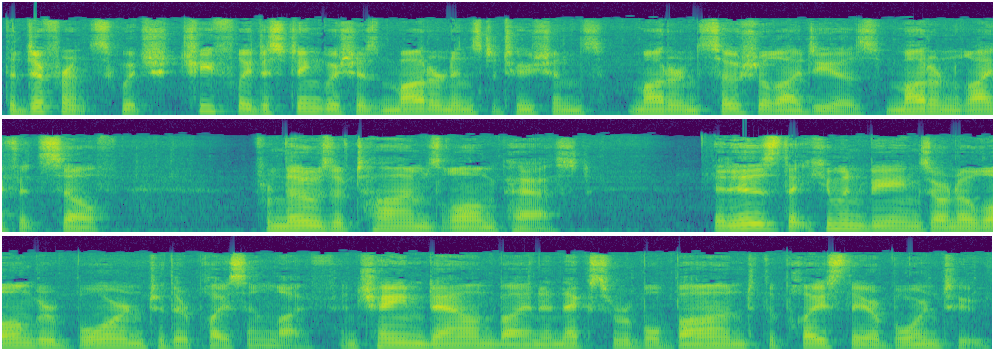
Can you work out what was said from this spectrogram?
The difference which chiefly distinguishes modern institutions, modern social ideas, modern life itself, from those of times long past it is that human beings are no longer born to their place in life and chained down by an inexorable bond to the place they are born to,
